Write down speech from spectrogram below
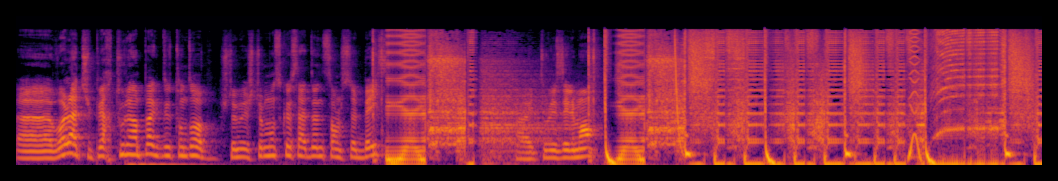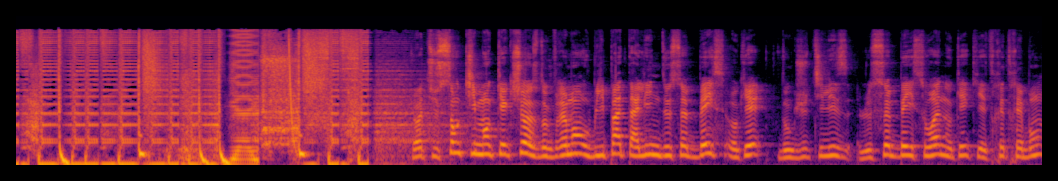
euh, voilà, tu perds tout l'impact de ton drop. Je te, montre ce que ça donne sans le sub bass. Avec tous les éléments. Tu vois, tu sens qu'il manque quelque chose. Donc vraiment, oublie pas ta ligne de sub bass, ok? Donc j'utilise le sub bass one, ok, qui est très très bon.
